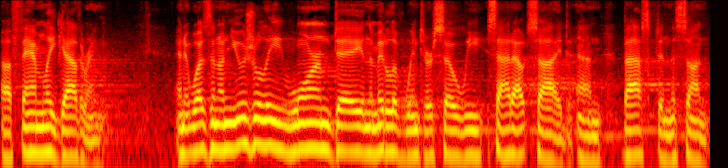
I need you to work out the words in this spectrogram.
A family gathering and it was an unusually warm day in the middle of winter, so we sat outside and basked in the sun.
